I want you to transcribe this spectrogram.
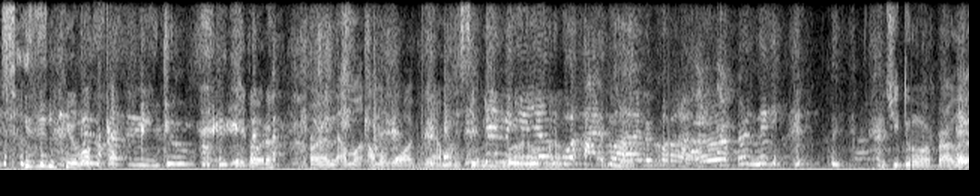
Susan's here. To be too funny. Hold on, hold on. I'm gonna walk in. I'm gonna see what That you doing. Hold on, hold on. behind the corner. What you doing, bro? Look,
